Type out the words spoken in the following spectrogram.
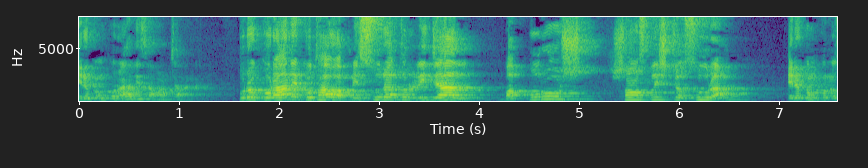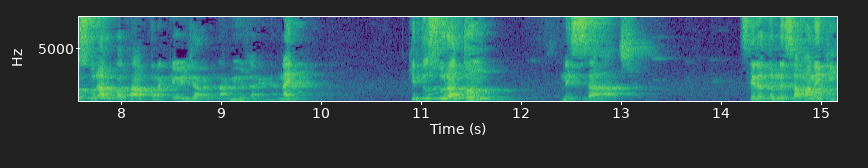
এরকম কোন হাদিস আমার জানা না পুরো কোরআনে কোথাও আপনি সুরাতুর রিজাল বা পুরুষ সংশ্লিষ্ট সুরা, এরকম কোন সুরার কথা আপনারা কেউই জানেন না, আমিও জানি না, নাই। কিন্তু সুরাতুন নিসা আছে সিরাতুন নিসা মানে কি?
